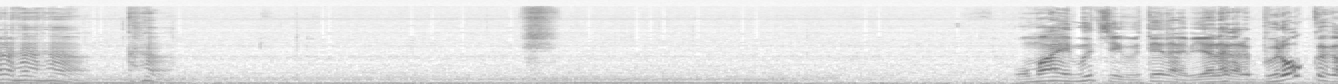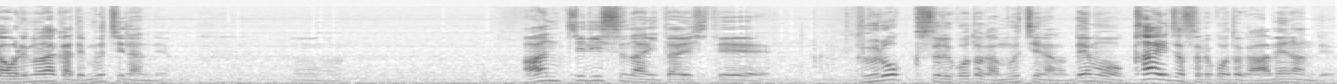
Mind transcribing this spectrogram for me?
お前無知打てない。いやだからブロックが俺の中で無知なんだよ、うん、アンチリスナーに対してブロックすることが無知なの。でも解除することが雨なんだよ。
